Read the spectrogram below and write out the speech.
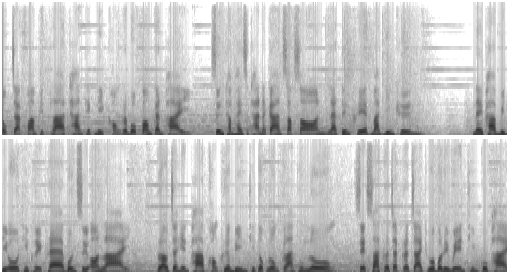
ตกจากความผิดพลาดทางเทคนิคของระบบป้องกันภัย ซึ่งทำให้สถานการณ์ซับซ้อนและตึงเครียดมากยิ่งขึ้น ในภาพวิดีโอที่เผยแพร่บนสื่อออนไลน์ เราจะเห็นภาพของเครื่องบินที่ตกลงกลางทุ่งโล่ง เศษซากกระจัดกระจายทั่วบริเวณทีมกู้ภัย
